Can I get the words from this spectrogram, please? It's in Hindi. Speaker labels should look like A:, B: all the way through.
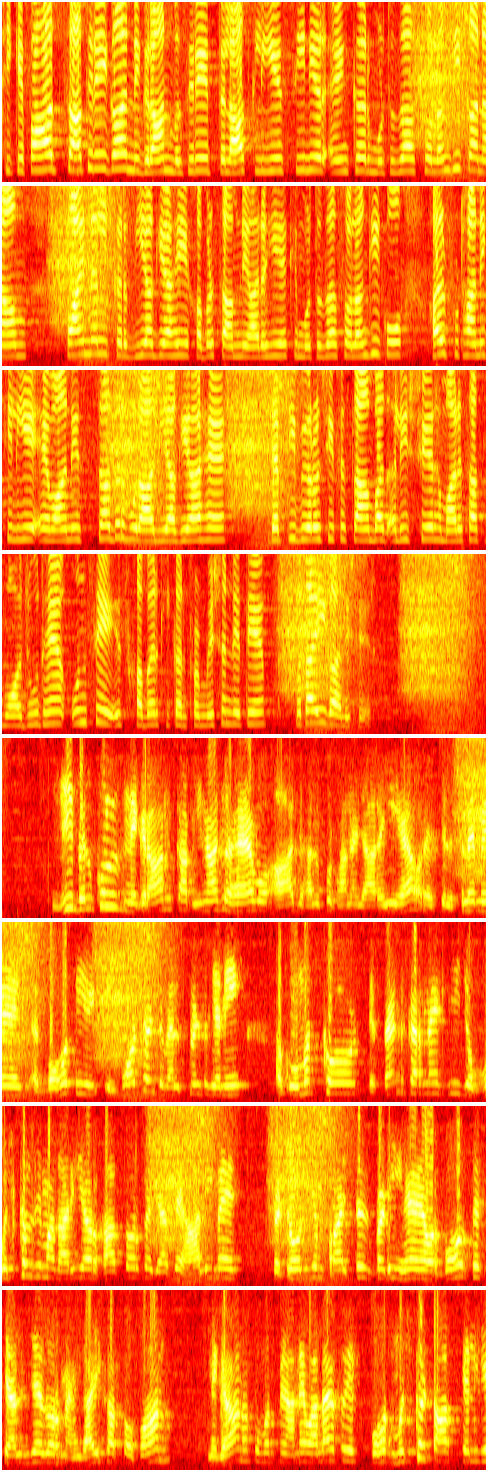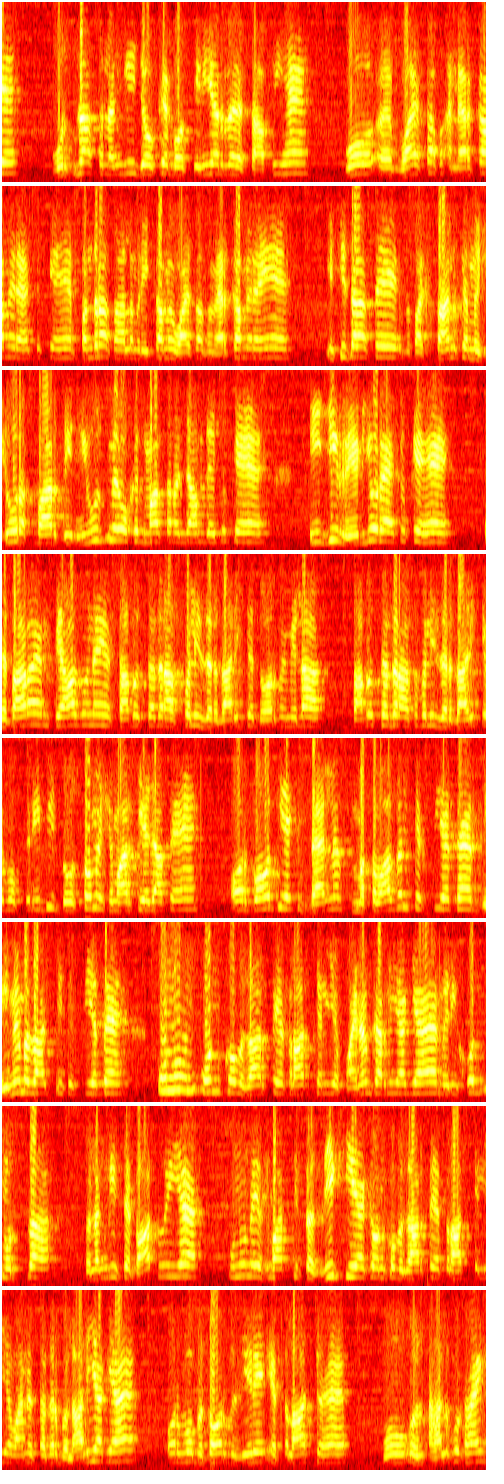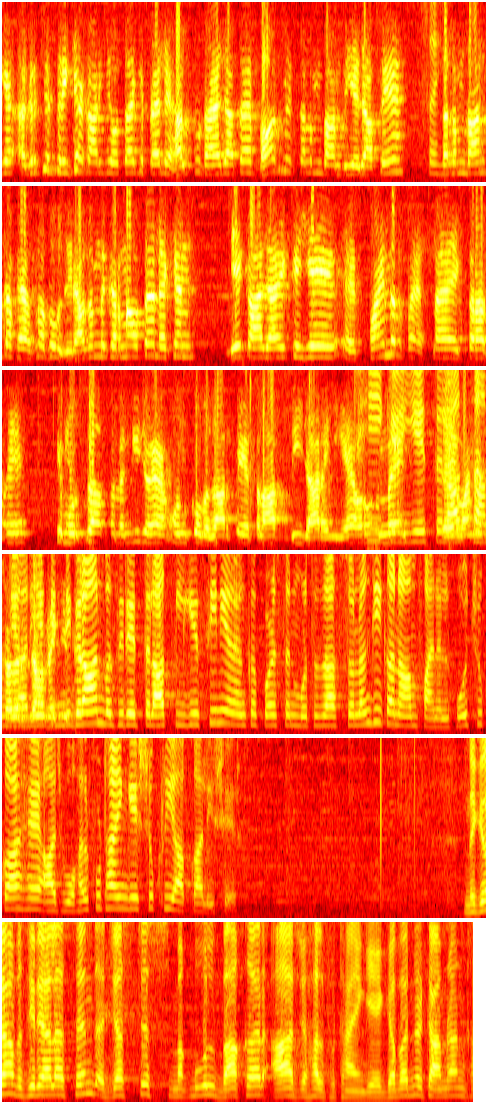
A: ठीक है, फहद, साथ ही रहेगा निगरान वज़ीर इतलात के लिए सीनियर एंकर मुर्तज़ा सोलंगी का नाम फाइनल कर दिया गया है। ये खबर सामने आ रही है कि मुर्तज़ा सोलंगी को हल्फ उठाने के लिए ऐवान सदर बुला लिया गया है। Deputy bureau chief Islamabad Ali Sher हमारे साथ मौजूद हैं। उनसे इस खबर की कन्फर्मेशन लेते हैं। बताइएगा अली शेर।
B: जी, बिल्कुल, निगरान काबीना जो है वो आज हल्फ उठाने जा रही है और इस सिलसिले में बहुत ही इम्पोर्टेंट डेवलपमेंट यानी हुकूमत को डिफेंड करने की जो मुश्किल ज़िम्मेदारी है और खासतौर पर जैसे हाल ही में पेट्रोलियम प्राइसेस बढ़ी हैं और बहुत से चैलेंजेस और महँगाई का तूफ़ान निगरान हुकूमत में आने वाला है तो एक बहुत मुश्किल टास्क के लिए मुर्तजा सलंगी जो कि बहुत सीनियर साफी हैं, वो वॉइस ऑफ़ अमेरिका में रह चुके हैं। पंद्रह साल अमेरिका में वॉइस ऑफ़ अमेरिका में रहे हैं। इसी तरह से पाकिस्तान के मशहूर अखबार दी न्यूज़ में वो खिदमत सर अंजाम दे चुके हैं। टीजी रेडियो रह चुके हैं। सितारा इम्तियाज़ उन्हें सबक सदर आसफ अली जरदारी के दौर में मिला। सबक सदर आसफ अली जरदारी के वो करीबी दोस्तों में शुमार किए जाते हैं और बहुत ही एक बैलेंस मतवाजन शख्सियत है, धीमे मजाज की शख्सियत है। उन उन उनको वजारत इतलात के लिए फाइनल कर लिया गया है। मेरी खुद मुर्तजा सोलंगी से बात हुई है। उन्होंने इस बात की तस्दीक की है कि उनको वजारत इतलात के लिए वान सदर बुला लिया गया है और वो बतौर वज़ीर इतलात जो है वो हल्फ उठाएँगे। अगर के तरीकाकार ये होता है कि पहले हल्फ उठाया जाता है बाद में कलमदान दिए जाते हैं। कलमदान का फैसला तो वजी ने करना होता है लेकिन ये कहा जाए कि ये फाइनल फैसला है एक तरह से कि मुर्तजा सोलंगी जो है उनको वजारत इतलात दी जा रही है और
A: उनमें ये इतलात निगरान वज़ीर इतलात के लिए senior anchor person Murtaza Solangi का नाम फाइनल हो चुका है। आज वो हल्फ उठाएँगे। शुक्रिया आपका अली शेर।
C: निगरान वज़ीर अला सिंध जस्टिस मकबूल बाकर आज हल्फ उठाएँगे। गवर्नर कामरान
